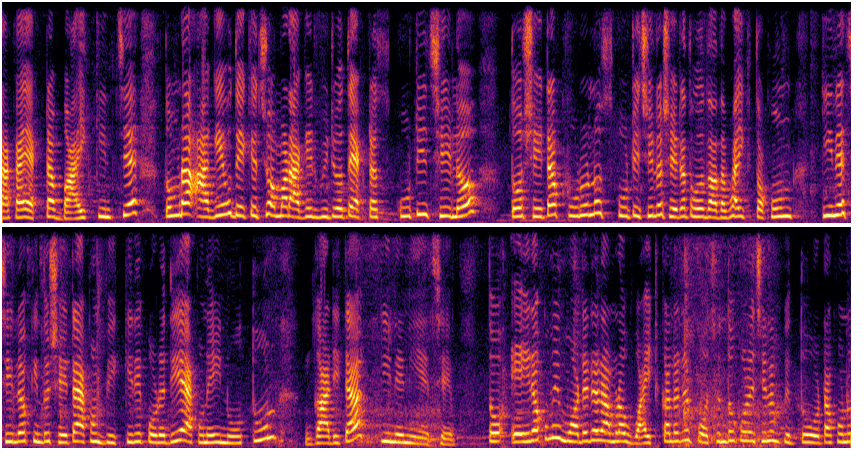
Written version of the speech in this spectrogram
টাকায় একটা বাইক কিনছে। তোমরা আগেও দেখেছ, আমার আগের ভিডিওতে একটা স্কুটি ছিল, তো সেটা পুরনো স্কুটি ছিল, সেটা তোমার দাদাভাই তখন কিনেছিল, কিন্তু সেটা এখন বিক্রি করে দিয়ে এখন এই নতুন গাড়িটা কিনে নিয়েছে। তো এই রকমই মডেলের আমরা হোয়াইট কালারের পছন্দ করেছিলাম, কিন্তু ওটা কোনো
